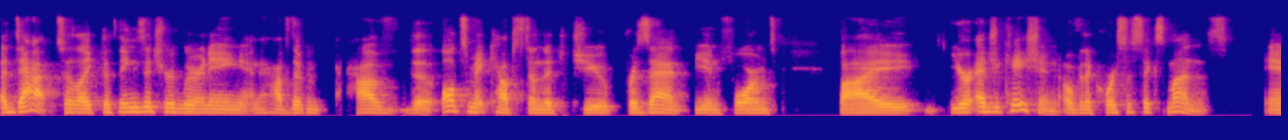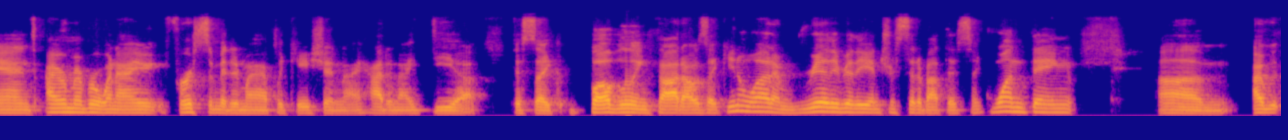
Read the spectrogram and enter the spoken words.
adapt to like the things that you're learning and have them have the ultimate capstone that you present be informed by your education over the course of six months and I remember when I first submitted my application, I had an idea, this like bubbling thought. I was like, you know what? I'm really, really interested about this. Like one thing, um, I would,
